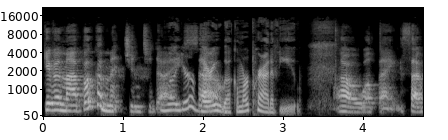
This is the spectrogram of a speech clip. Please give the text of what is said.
giving my book a mention today. Well, you're So- very welcome. We're proud of you. Oh well, thanks. So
